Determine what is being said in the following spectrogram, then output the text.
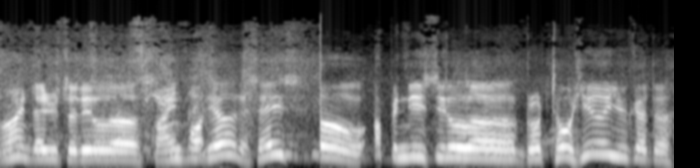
Alright, there is a little uh, signboard here that says. So, up in this little uh, grotto here, you got a,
